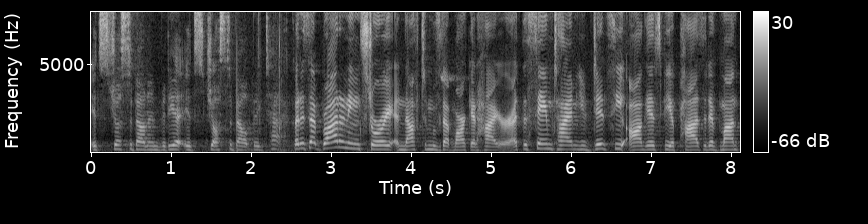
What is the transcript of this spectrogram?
it's just about NVIDIA. It's just about big tech. But is that broadening story enough to move that market higher? At the same time, you did see August be a positive month,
